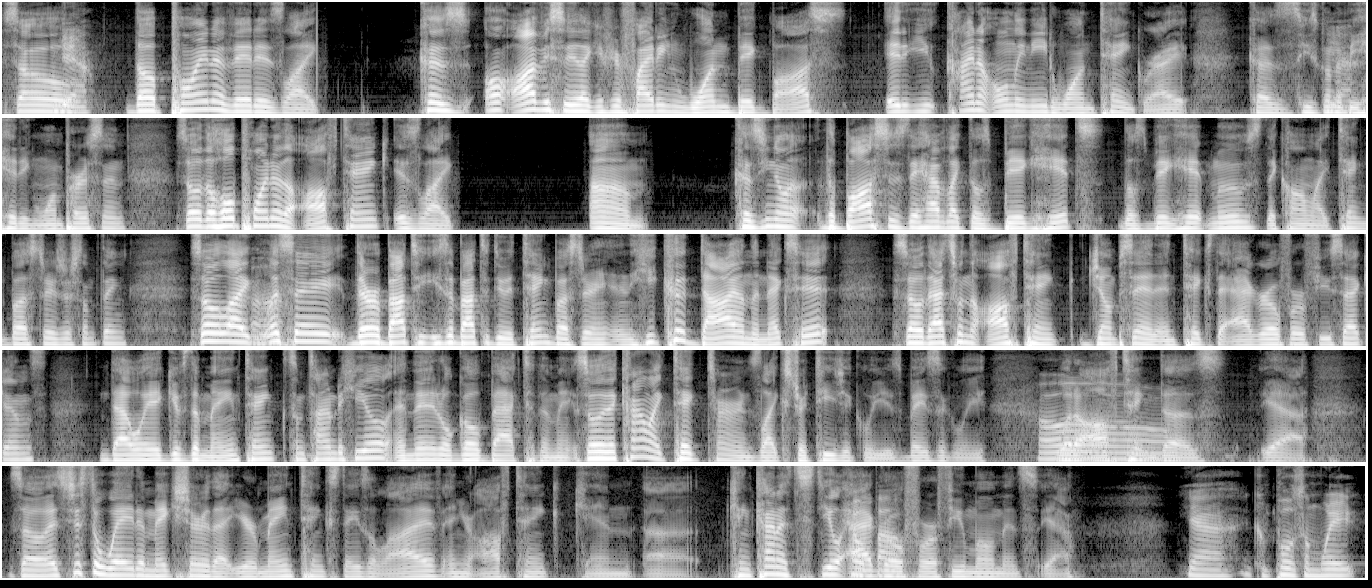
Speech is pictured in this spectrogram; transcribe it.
So Yeah. the point of it is like cuz obviously like if you're fighting one big boss, it you kind of only need one tank, right? Cuz he's going to Yeah. be hitting one person. So the whole point of the off tank is like um cuz you know the bosses they have like those big hits, those big hit moves, they call them like tank busters or something. So like Uh-huh. let's say they're about to he's about to do a tank buster and, and he could die on the next hit. So that's when the off tank jumps in and takes the aggro for a few seconds. That way it gives the main tank some time to heal and then it'll go back to the main. So they kind of like take turns like strategically is basically what an off tank Oh. does. Yeah. So it's just a way to make sure that your main tank stays alive and your off tank can uh can kind of steal Help aggro out. for a few moments. Yeah. Yeah, you can pull some weight.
